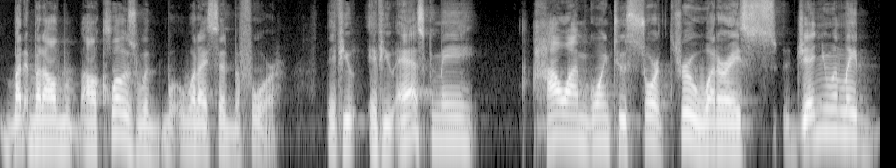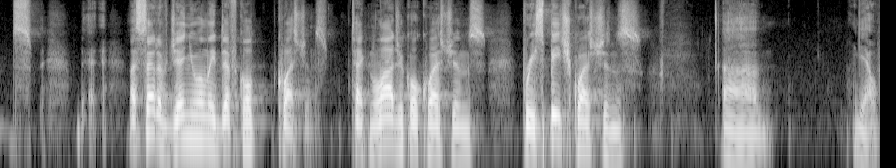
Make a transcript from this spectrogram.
But but I'll I'll close with what I said before. If you if you ask me how I'm going to sort through what are a genuinely a set of genuinely difficult questions, technological questions, free speech questions, uh, you know,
